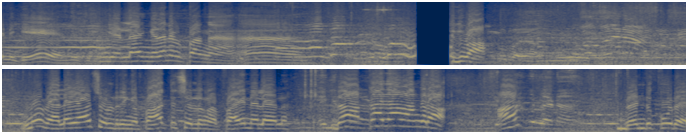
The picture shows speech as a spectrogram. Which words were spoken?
இன்னைக்கு? இங்க எல்லாம் இங்க தானே விற்பாங்க இதுவா? இன்னும் விலையா சொல்றீங்க? பார்த்து சொல்லுங்க. ஃபைனலா இதான் அக்கா தான் வாங்குறா. ஆ? ரெண்டு கூரை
